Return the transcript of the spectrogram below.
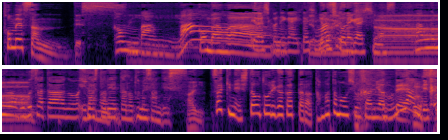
とめさんですこんばんは。こんばんはよろしくお願いいたします。よろしくお願いしま番組はご無沙汰のイラストレーターのトメさんです。はいさっきね、下を通りがかったら、たまたまお塩さんに会って、そうなんです。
